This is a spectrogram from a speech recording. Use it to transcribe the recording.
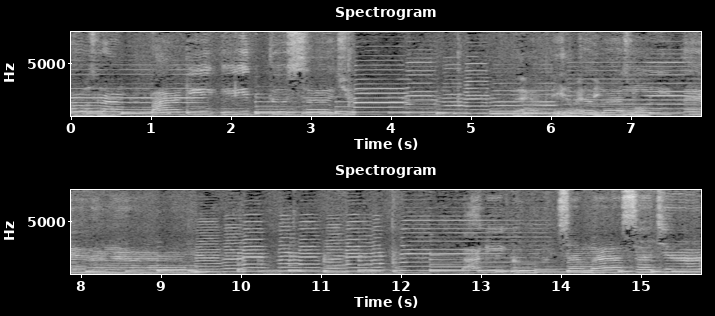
orang pagi itu sejuk. Ditemani teh hangat saja.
